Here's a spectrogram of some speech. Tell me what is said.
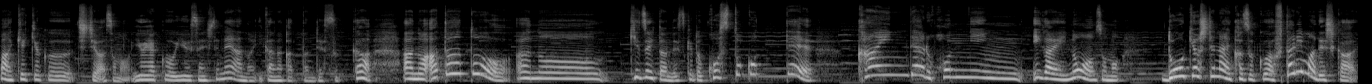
まあ、結局父はその予約を優先してねあの行かなかったんですがあの後々あの気づいたんですけどコストコって会員である本人以外のその同居してない家族は2人までしか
